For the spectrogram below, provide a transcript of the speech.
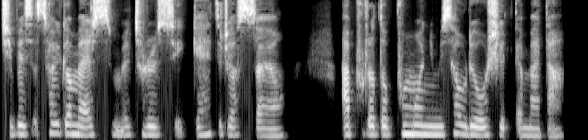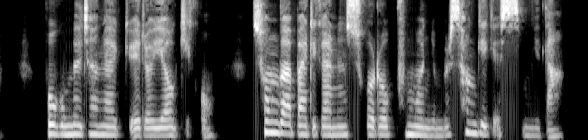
집에서 설교 말씀을 들을 수 있게 해드렸어요. 앞으로도 부모님이 서울에 오실 때마다 복음을 전할 기회로 여기고 손과 발이 가는 수고로 부모님을 섬기겠습니다.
